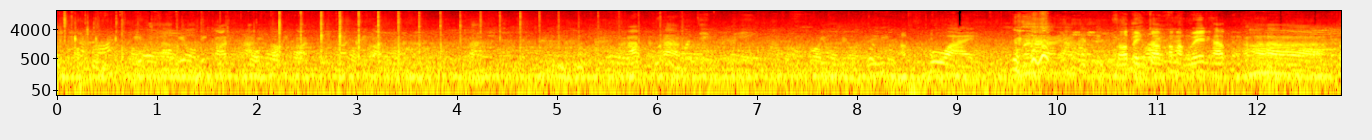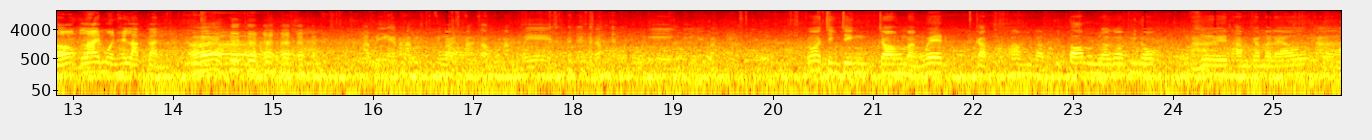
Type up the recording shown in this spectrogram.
นี่เหรอพี่โอพี่โอพี่ก๊อตครับพี่โอพี่ก๊อตพี่โอพี่ก๊อตครับครับโปรเจกต์ตัวเองพี่โอพี่โอผู้วายเราเป็นจอมขมังเวทครับอ่าแล้วไล่มนต์ให้รักกันเอ้ยอะเป็นยังไงบ้างครับพี่ก๊อตขาจอมขมังเวทแล้วของตัวเองเป็นยังไงบ้างก็จริง ๆ จอมหมังเวทกับทำกับพี่ต้อมแล้วก็พี่นกเคยทำกันมาแล้วเอ่อ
